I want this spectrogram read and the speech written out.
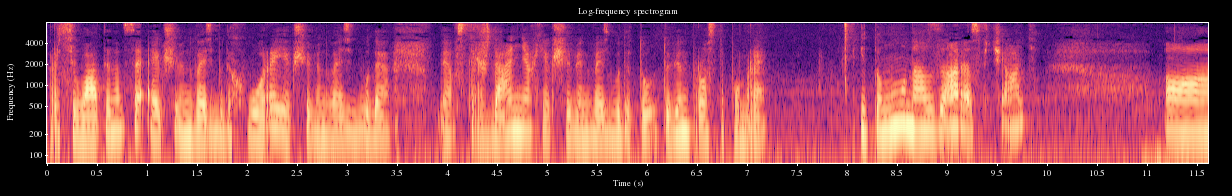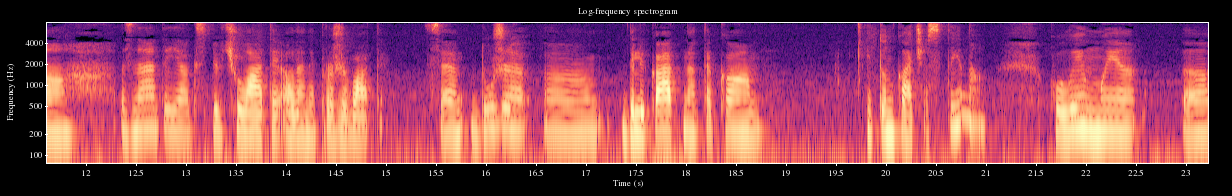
працювати на це. А якщо він весь буде хворий, якщо він весь буде е, в стражданнях, якщо він весь буде, то, то він просто помре. І тому нас зараз вчать, знаєте, як співчувати, але не проживати. Це дуже е, делікатна така і тонка частина, коли ми е,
